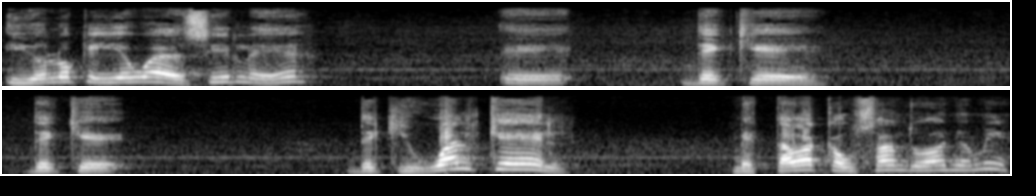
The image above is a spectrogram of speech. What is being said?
Y yo lo que llego a decirle es eh, de, que, de, que, de que igual que él me estaba causando daño a mí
